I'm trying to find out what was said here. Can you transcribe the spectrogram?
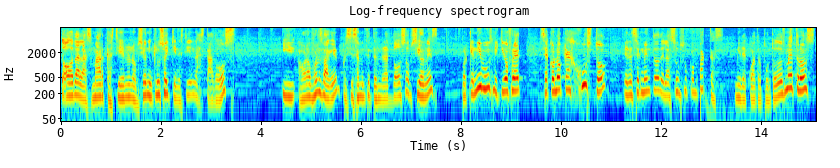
todas las marcas tienen una opción, incluso hay quienes tienen hasta dos. Y ahora Volkswagen precisamente tendrá dos opciones, porque Nibus, mi tío Fred, se coloca justo en el segmento de las subcompactas. Mide 4.2 metros,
